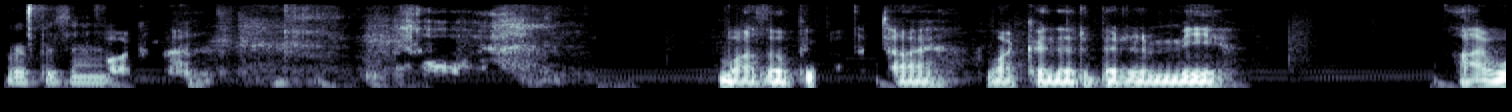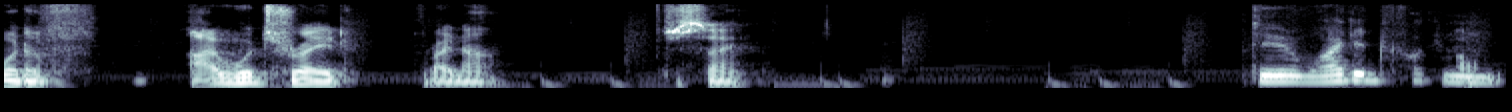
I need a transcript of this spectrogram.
Represent. Fuck man. Why Lil Peep had to die? Why couldn't it have been me? I would have. I would trade right now. Just saying. Dude, why did fucking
